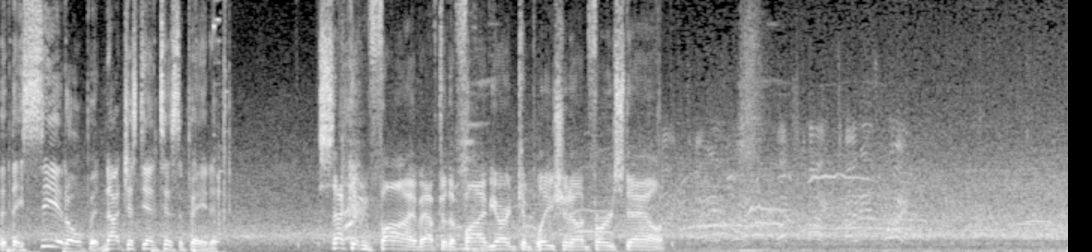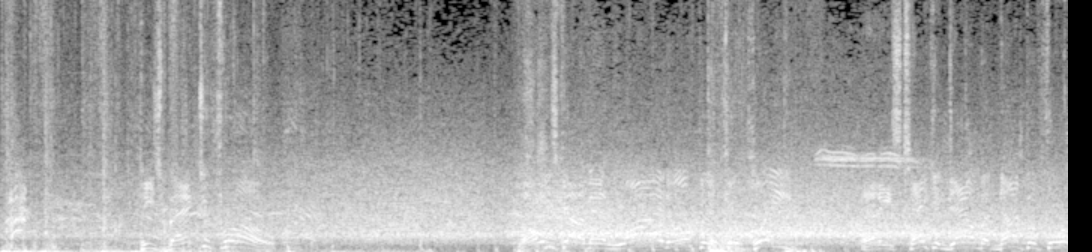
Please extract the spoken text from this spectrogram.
that they see it open, not just anticipate it. Second and five after the five-yard completion on first down. He's back to throw. Oh, he's got a man wide open, complete. And he's taken down, but not before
